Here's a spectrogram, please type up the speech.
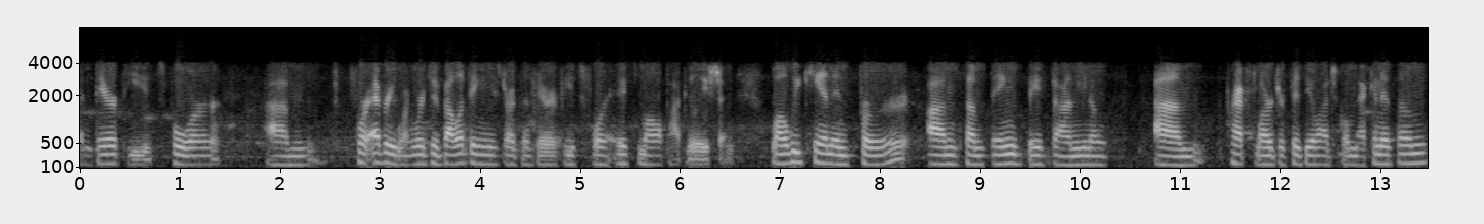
and therapies for um, for everyone. We're developing these drugs and therapies for a small population. While we can infer um, some things based on, you know, um, perhaps larger physiological mechanisms,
